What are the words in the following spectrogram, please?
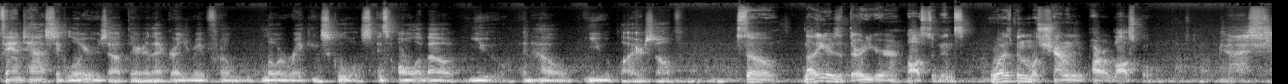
fantastic lawyers out there that graduate from lower ranking schools. It's all about you and how you apply yourself. So now that you're a third year law students, what has been the most challenging part of law school? Gosh,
